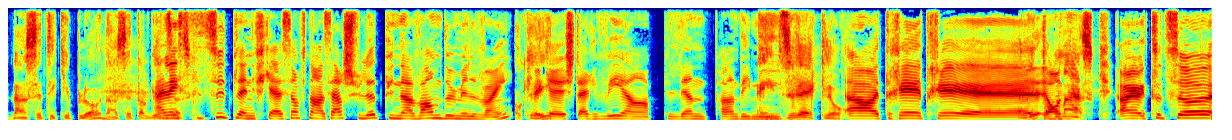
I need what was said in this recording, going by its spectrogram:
dans cette équipe-là, dans cette organisation? À l'Institut de planification financière, je suis là depuis novembre 2020. OK. Fait que je suis arrivée en pleine pandémie. Indirect, là. Ah, Ah, très, très. Avec ton masque. tout ça,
